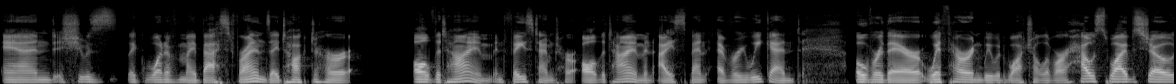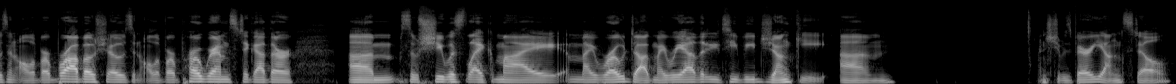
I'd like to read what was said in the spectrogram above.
and she was like one of my best friends. I talked to her all the time and FaceTimed her all the time and I spent every weekend over there with her and we would watch all of our housewives shows and all of our Bravo shows and all of our programs together. Um, so she was like my my road dog, my reality TV junkie. Um, and she was very young still.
